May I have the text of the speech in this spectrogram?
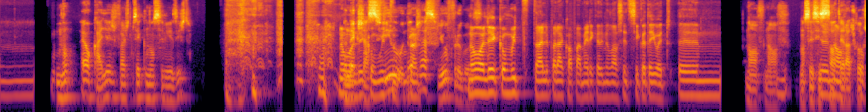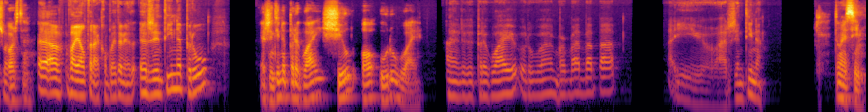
Um... Não, é ao calhas? Vais dizer que não sabias isto? não Onde é que já se viu? Onde é que já se viu, Fragoso? Não olhei com muito detalhe para a Copa América de 1958. Um... 9, 9. Não sei se isso uh, altera a tua resposta. Uh, vai alterar completamente. Argentina, Peru. Argentina, Paraguai, Chile ou Uruguai? Ah, Paraguai, Uruguai. Aí, Argentina. Então é assim:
